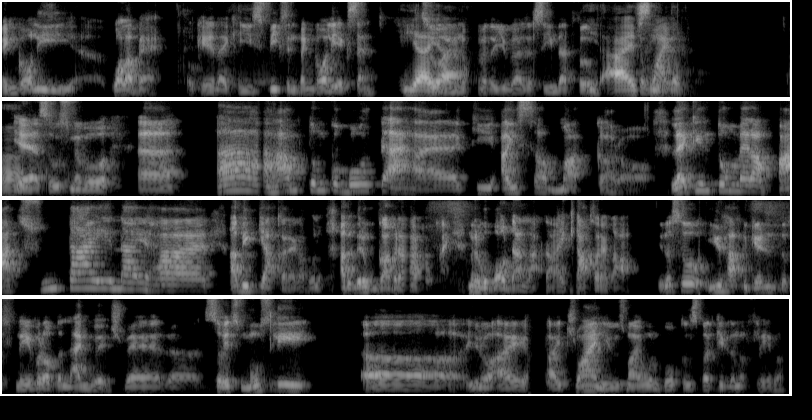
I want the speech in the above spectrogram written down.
bengali uh, koala bear okay like he speaks in bengali accent yeah, so i don't yeah. know whether you guys have seen that film yeah, I've the seen wild that. Uh, yeah so उसमें वो uh, आ हम तुमको बोलता है कि ऐसा मत करो लेकिन तुम मेरा बात सुनता ही नहीं है अभी क्या करेगा बोलो अभी मेरे को घबराहट होता है मेरे को बहुत डर लगता है क्या करेगा you know so you have to get into the flavor of the language where uh, so it's mostly uh you know i i try and use my own vocals but give them a flavor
